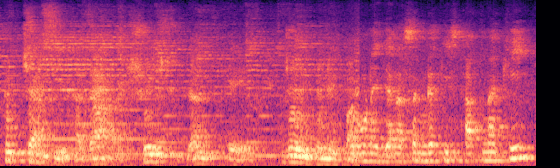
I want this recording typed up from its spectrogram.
पर पचासी हजार श्रेष्ठ ग्रंथ थे जो उन्होंने पढ़ा उन्होंने जनसंघ की स्थापना की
